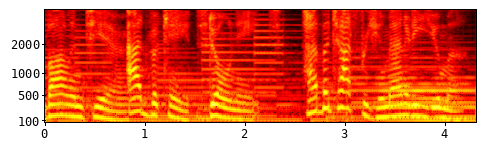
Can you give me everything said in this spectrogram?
Volunteer, advocate, donate. Habitat for Humanity Yuma.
